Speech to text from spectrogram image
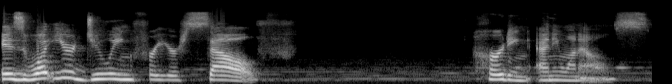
Is what you're doing for yourself hurting anyone else?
